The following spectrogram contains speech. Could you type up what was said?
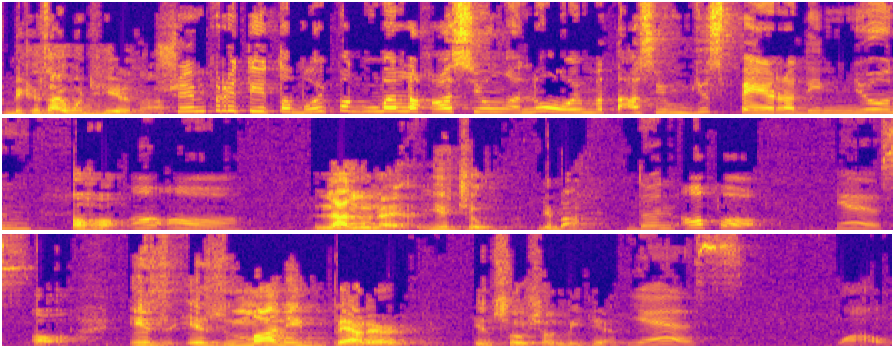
Because I would hear that. Syempre, Tito Boy, pag malakas yung ano, yung mataas yung views, pera din yun. Oho. Oo. Lalo na YouTube, di ba? Doon, opo. Yes. Oo. Is, is money better in social media? Yes. Wow.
